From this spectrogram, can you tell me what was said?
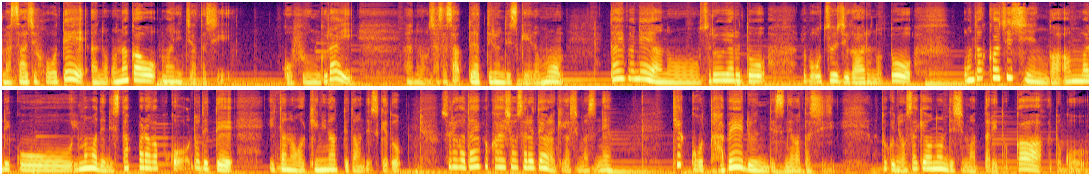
マッサージ法であのお腹を毎日私5分ぐらいあのさささっとやってるんですけれどもだいぶねあのそれをやるとやっぱお通じがあるのとお腹自身があんまりこう今までに下っ腹がポコーンと出ていたのが気になってたんですけどそれがだいぶ解消されたような気がしますね。結構食べるんですね私特にお酒を飲んでしまったりとかあとこ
